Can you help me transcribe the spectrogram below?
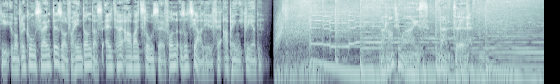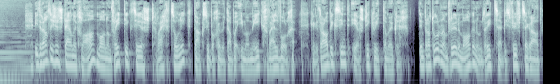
Die Überbrückungsrente soll verhindern, dass ältere Arbeitslose von Sozialhilfe abhängig werden. Radio 1 Wetter. In der Nacht ist es sternenklar. Morgen am Freitag zuerst recht sonnig. Tagsüber kommen aber immer mehr Quellwolken. Gegen den Abend sind erste Gewitter möglich. Temperaturen am frühen Morgen um 13 bis 15 Grad,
